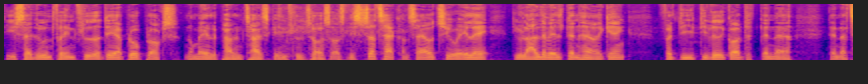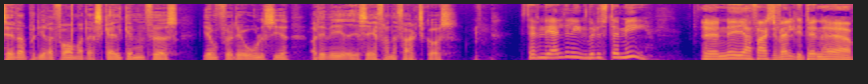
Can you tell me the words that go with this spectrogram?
de er sat uden for indflydelse, og det er Blå Bloks normale parlamentariske indflydelse også. Og hvis vi så tager konservative LA, de vil aldrig vælte den her regering, fordi de ved godt, at den er, den er tættere på de reformer, der skal gennemføres, jævnfør det Ole siger, og det ved SF'erne faktisk også. Steffen Hjaltelin, vil du stemme i? Øh, nej, jeg har faktisk valgt i den, her,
